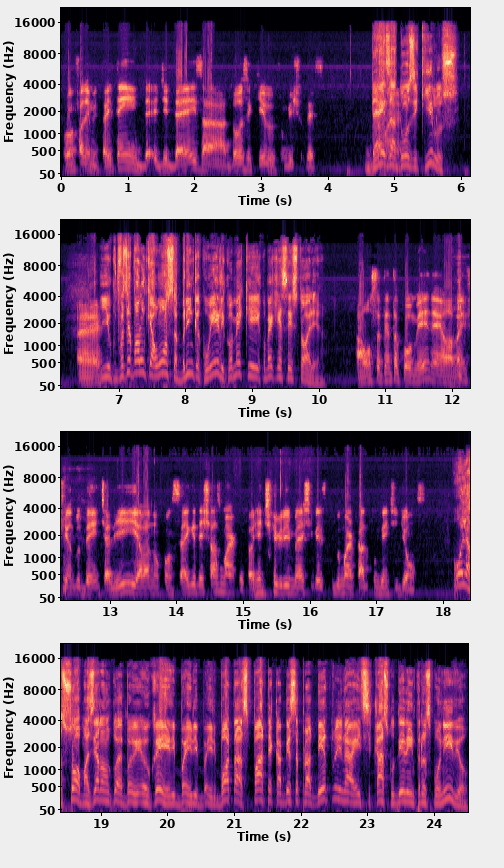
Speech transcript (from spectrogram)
como eu falei, isso aí tem de 10 a 12 quilos um bicho desse. 10 então, a é... 12 quilos? É. E você falou que a onça brinca com ele? Como é que, como é, que é essa história? A onça tenta comer, né? Ela vai enfiando o dente ali e ela não consegue deixar as marcas. Então a gente vira e mexe e vê tudo marcado com dente de onça. Olha só, mas ela não. Ele, ele, ele bota as patas e a cabeça para dentro e na, esse casco dele é intransponível?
